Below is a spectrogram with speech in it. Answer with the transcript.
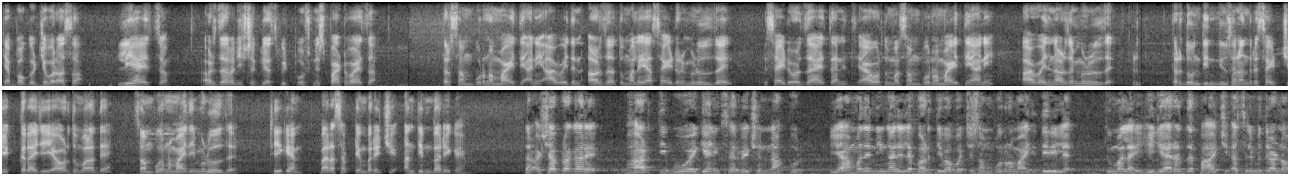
त्या पॉकेटच्या वर असं लिहायचं. अर्ज रजिस्टर किंवा स्पीड पोस्टनेच पाठवायचा. तर संपूर्ण माहिती आणि आवेदन अर्ज तुम्हाला या साईडवर मिळून जाईल. त्या साईडवर जायचं आणि त्यावर तुम्हाला संपूर्ण माहिती आणि आवेदन अर्ज मिळून जाईल. तर- तर दोन तीन दिवसानंतर साईट चेक करायची यावर तुम्हाला ते संपूर्ण माहिती मिळून जाईल. ठीक आहे? बारा सप्टेंबर याची अंतिम तारीख आहे. तर अशा प्रकारे भारतीय भूवैज्ञानिक सर्वेक्षण नागपूर यामध्ये निघालेल्या भरतीबाबतची संपूर्ण माहिती दिलेली आहे. तुम्हाला ही जाहिरात जर पाहायची असेल मित्रांनो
